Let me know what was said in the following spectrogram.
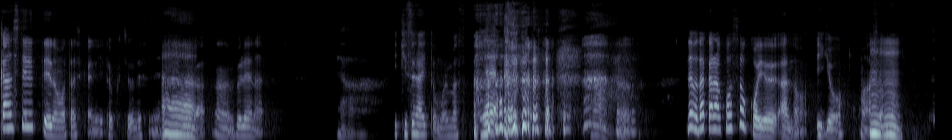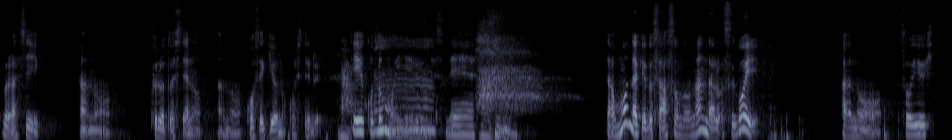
貫してるっていうのも確かに特徴ですね。それあが、うん、ぶれない。いやー生きづらいと思います。ね。うんでもだからこそこういう、あの、異業、まあ、うんそうの、ん。素晴らしい、あの、プロとしての、あの、功績を残してる。っていうことも言えるんですね。はうん。だ思うんだけどさ、その、なんだろう、すごい、あの、そういうひ、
